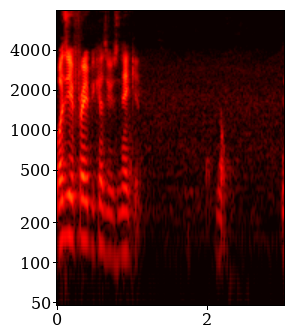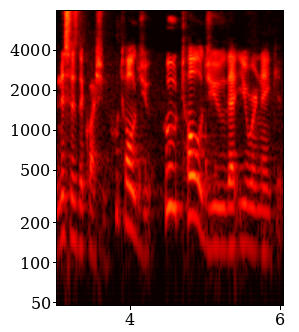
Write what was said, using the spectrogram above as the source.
Was he afraid because he was naked? No. And this is the question Who told you? Who told you that you were naked?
